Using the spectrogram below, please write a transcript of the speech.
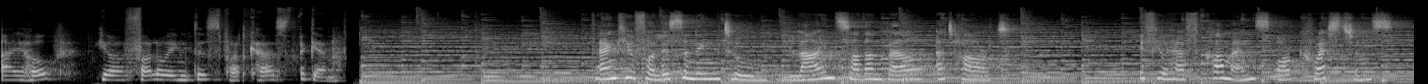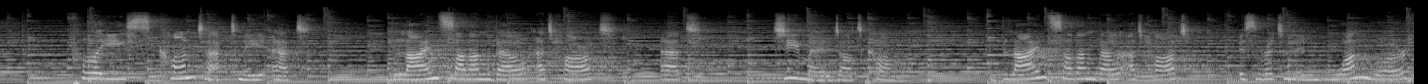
I hope you're following this podcast again. Thank you for listening to Blind Southern Belle at Heart. If you have comments or questions, please contact me at blindsouthernbelle at heart at gmail.com. Blind Southern Belle at Heart is written in one word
